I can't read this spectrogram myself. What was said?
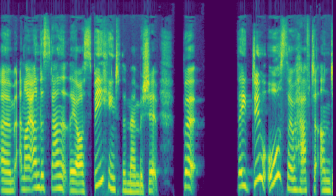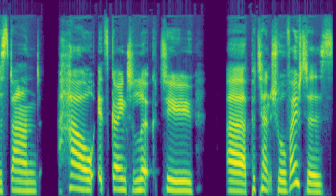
Um, and I understand that they are speaking to the membership, but they do also have to understand how it's going to look to uh, potential voters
